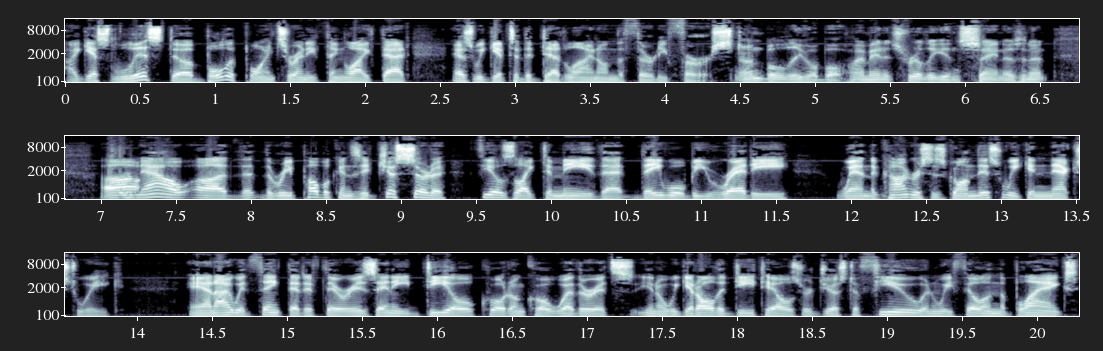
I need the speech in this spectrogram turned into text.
I guess, list of bullet points or anything like that as we get to the deadline on the 31st. Unbelievable. I mean, it's really insane, isn't it? Uh, For now, uh, the, the Republicans, it just sort of feels like to me that they will be ready when the Congress is gone this week and next week. And I would think that if there is any deal, quote unquote, whether it's, you know, we get all the details or just a few and we fill in the blanks,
